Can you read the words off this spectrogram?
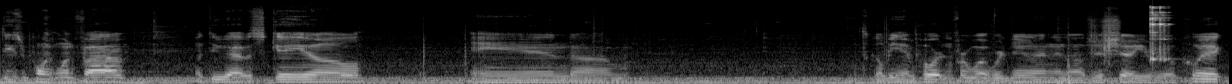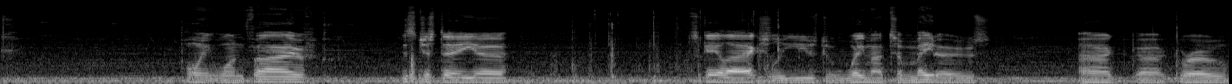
these are 0.15. I do have a scale and um, it's going to be important for what we're doing and I'll just show you real quick 0.15 this is just a uh, scale I actually use to weigh my tomatoes I uh, grow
